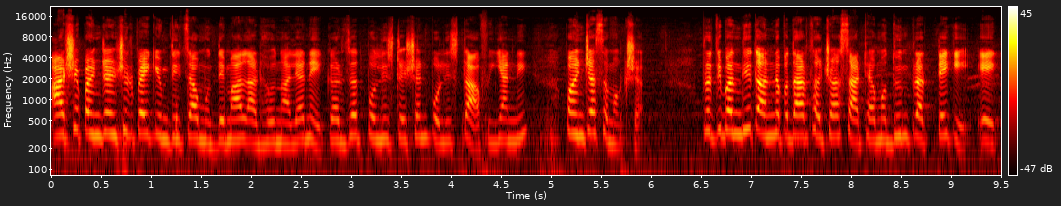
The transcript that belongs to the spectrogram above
आठशे पंच्याऐंशी रुपये किमतीचा मुद्देमाल आढळून आल्याने Karjat police station police staff यांनी पंचासमक्ष प्रतिबंधित अन्नपदार्थाच्या साठ्यामधून प्रत्येकी एक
